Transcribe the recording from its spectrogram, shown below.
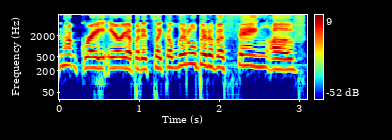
not gray area, but it's like a little bit of a thing of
